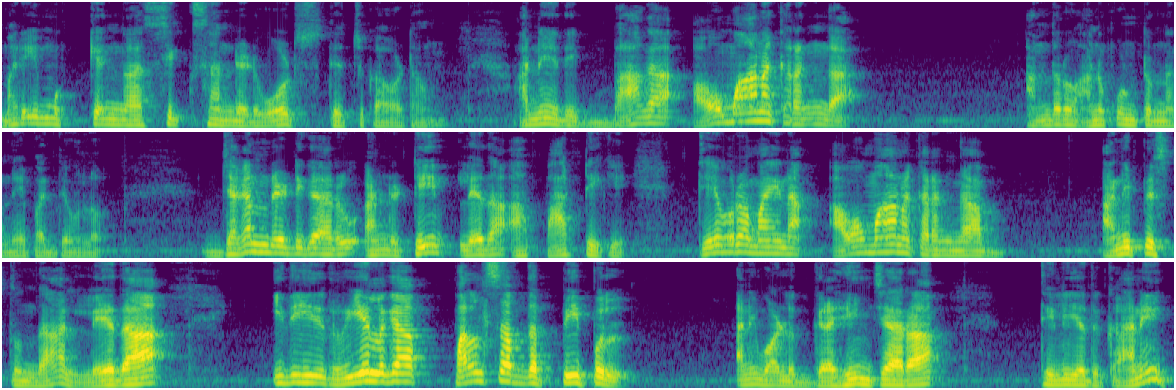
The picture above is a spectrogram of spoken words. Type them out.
మరీ ముఖ్యంగా సిక్స్ హండ్రెడ్ ఓట్స్ తెచ్చుకోవటం అనేది బాగా అవమానకరంగా అందరూ అనుకుంటున్న నేపథ్యంలో జగన్ రెడ్డి గారు అండ్ టీం లేదా ఆ పార్టీకి తీవ్రమైన అవమానకరంగా అనిపిస్తుందా లేదా? ఇది రియల్గా పల్స్ ఆఫ్ ద పీపుల్ అని వాళ్ళు గ్రహించారా? తెలియదు కానీ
